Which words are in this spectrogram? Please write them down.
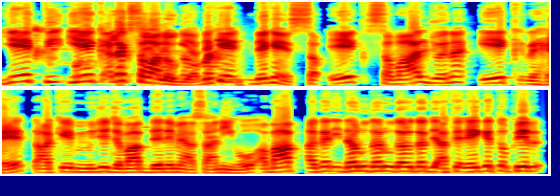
ये एक ये एक अलग सवाल हो गया। देखें देखें स, एक सवाल जो है ना एक रहे ताकि मुझे जवाब देने में आसानी हो। अब आप अगर इधर उधर उधर उधर जाते रहेंगे तो फिर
